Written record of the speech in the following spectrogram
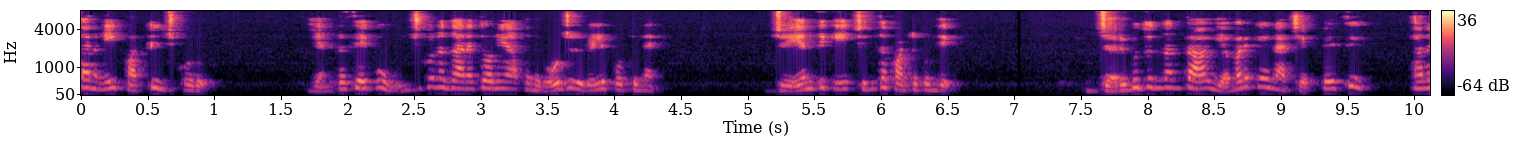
తనని పట్టించుకోడు. ఎంతసేపు ఉంచుకున్న దానితోనే అతని రోజులు వెళ్ళిపోతున్నాయి. జయంతికి చింత పట్టుకుంది. జరుగుతుందంతా ఎవరికైనా చెప్పేసి తన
